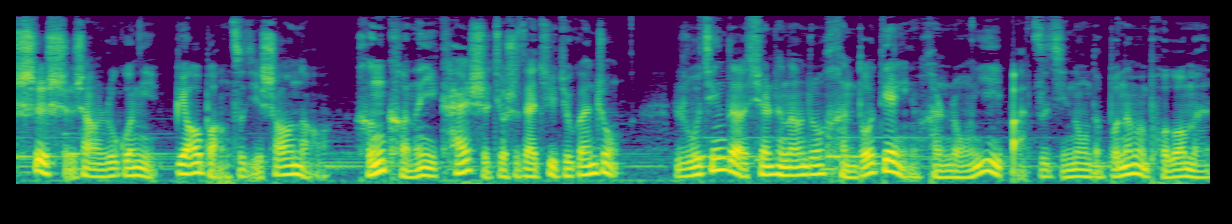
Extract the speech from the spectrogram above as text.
事实上，如果你标榜自己烧脑，很可能一开始就是在拒绝观众。如今的宣传当中，很多电影很容易把自己弄得不那么婆罗门，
